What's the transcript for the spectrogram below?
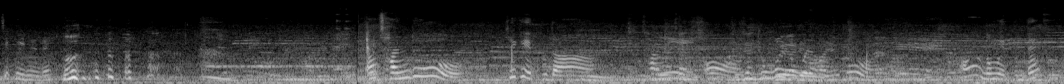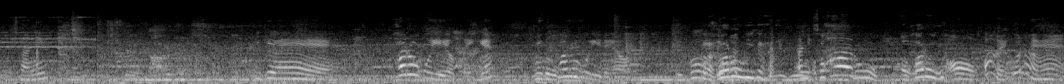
찍고 있는데. 어? 아, 잔도 되게 예쁘다. 음. 잔이, 어, 이잔좀 보여야 동글동글해가지고. 어, 너무 예쁜데? 잔이? 이게 화로구이에요, 오빠, 이게? 이거 화로구이. 화로 그리고. 아, 화로위가 아니고. 아니, 석- 화로. 아, 화로. 어, 오빠 왜 그래?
